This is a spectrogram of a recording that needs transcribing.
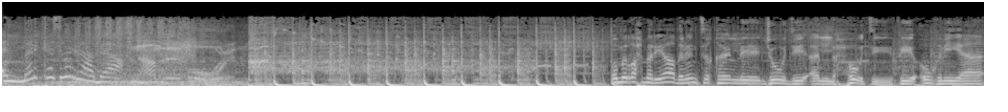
المركز الرابع. ومن رحمة رياض ننتقل لجودي الحوتي في أغنية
